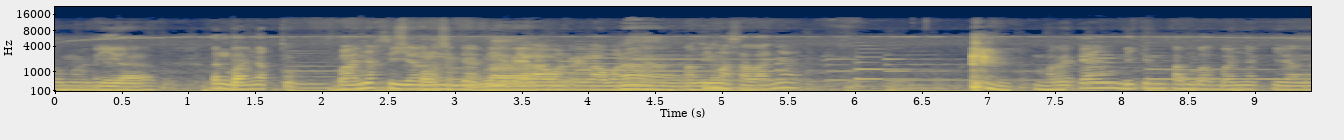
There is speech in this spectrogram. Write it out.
Remaja. iya kan banyak tuh banyak sih yang jadi relawan-relawan Nah, tapi iya. masalahnya mereka yang bikin tambah banyak yang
